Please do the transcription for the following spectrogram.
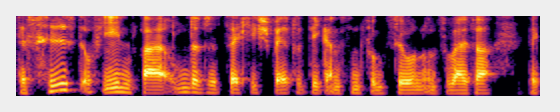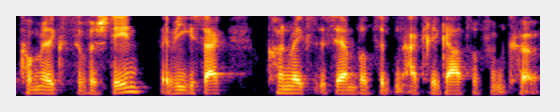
Das hilft auf jeden Fall, um da tatsächlich später die ganzen Funktionen und so weiter bei Convex zu verstehen. Weil wie gesagt, Convex ist ja im Prinzip ein Aggregator von Curve.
